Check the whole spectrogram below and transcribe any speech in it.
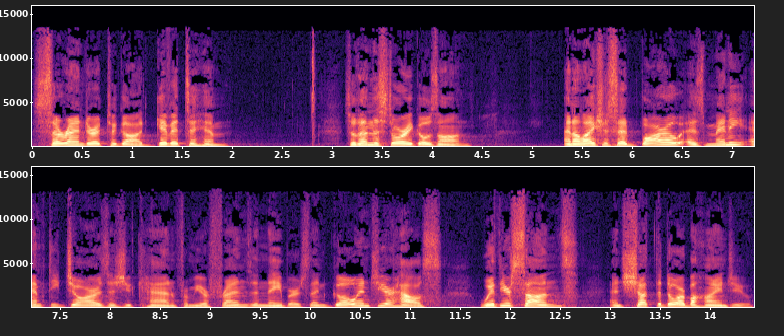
Surrender it to God. Give it to Him. So then the story goes on. And Elisha said, Borrow as many empty jars as you can from your friends and neighbors. Then go into your house with your sons and shut the door behind you.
